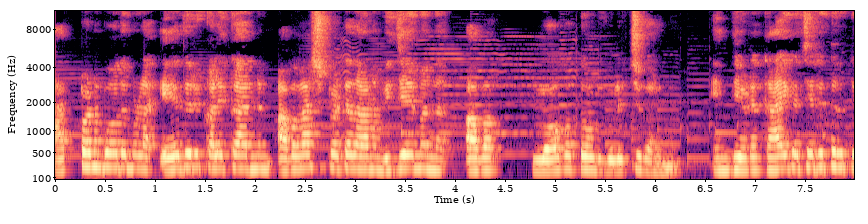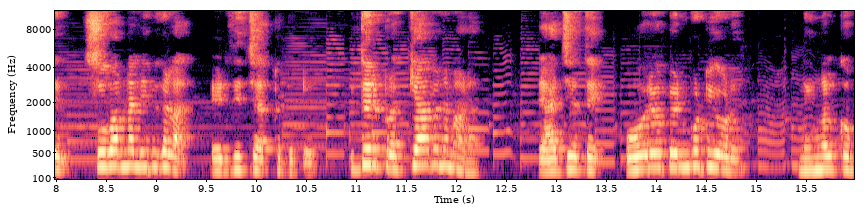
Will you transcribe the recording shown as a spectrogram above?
അർപ്പണബോധമുള്ള ഏതൊരു കളിക്കാരനും അവകാശപ്പെട്ടതാണ് വിജയമെന്ന് അവർ ലോകത്തോട് വിളിച്ചു പറഞ്ഞു. ഇന്ത്യയുടെ കായിക ചരിത്രത്തിൽ സുവർണ ലിപികളാൽ എഴുതി ചേർക്കപ്പെട്ടു. ഇതൊരു പ്രഖ്യാപനമാണ്. രാജ്യത്തെ ഓരോ പെൺകുട്ടിയോടും നിങ്ങൾക്കും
